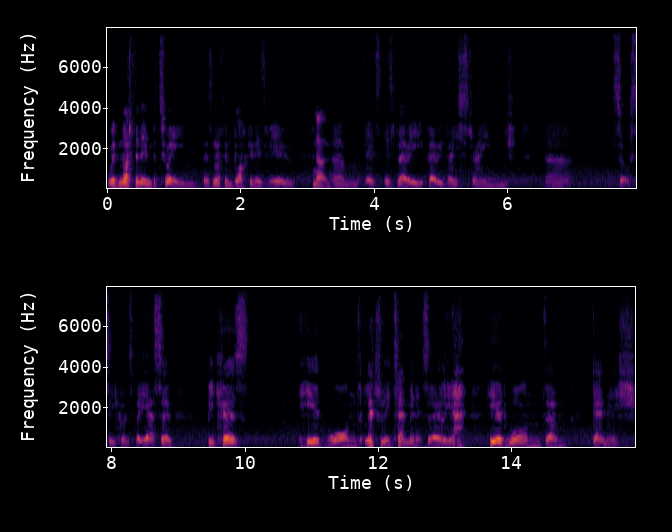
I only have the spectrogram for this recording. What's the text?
with nothing in between. There's nothing blocking his view. No. Um, it's it's very very very strange uh, sort of sequence. But yeah, so because he had warned literally ten minutes earlier, he had warned um, Denish,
